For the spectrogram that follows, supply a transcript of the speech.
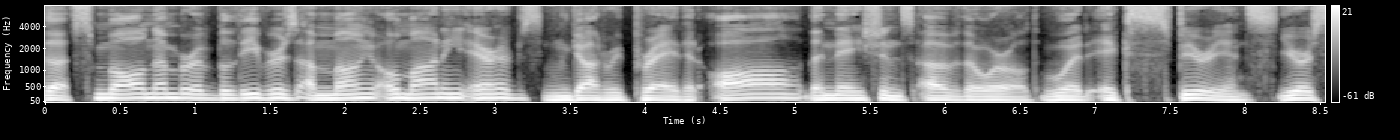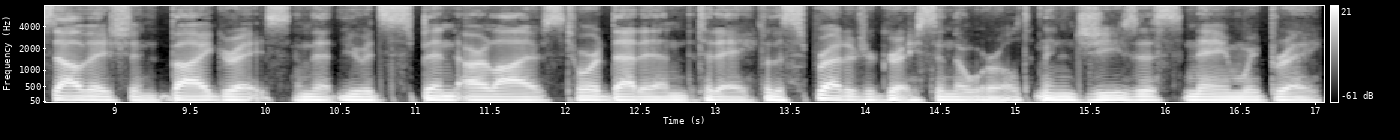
the small number of believers among Omani Arabs. And God, we pray that all the nations of the world would experience your salvation by grace and that you would spend our lives toward that end today for the spread of your grace in the world. In Jesus' name we pray.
